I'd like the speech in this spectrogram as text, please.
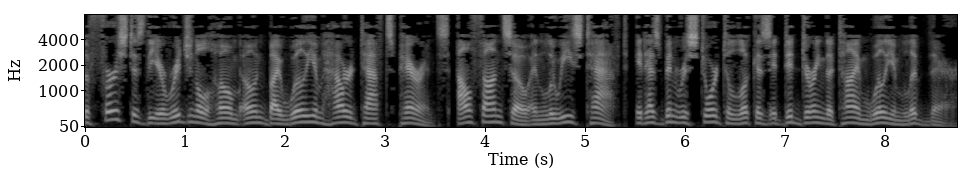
The first is the original home owned by William Howard Taft's parents, Alphonso and Louise Taft. It has been restored to look as it did during the time William lived there.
